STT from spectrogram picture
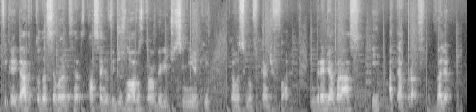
Fique ligado toda semana está saindo vídeos novos, então habilite o sininho aqui para você não ficar de fora. Um grande abraço e até a próxima. Valeu!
